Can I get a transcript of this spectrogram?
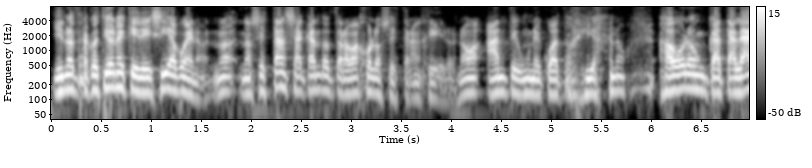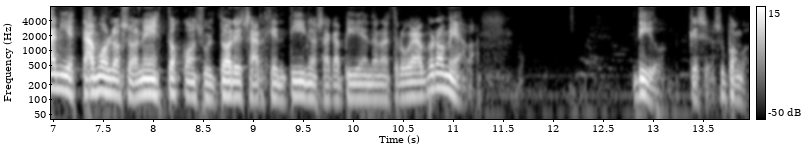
y en otras cuestiones que decía, bueno, no, nos están sacando trabajo los extranjeros, ¿no? Antes un ecuatoriano, ahora un catalán y estamos los honestos consultores argentinos acá pidiendo nuestro lugar. Bromeaba. Digo, qué sé, supongo.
